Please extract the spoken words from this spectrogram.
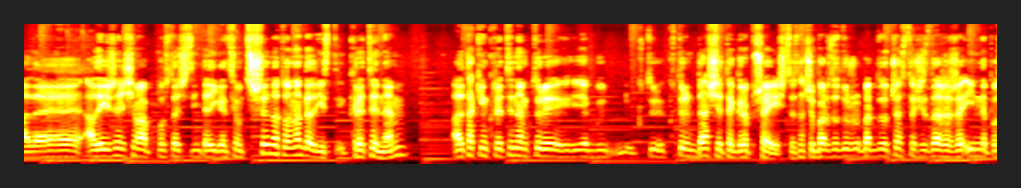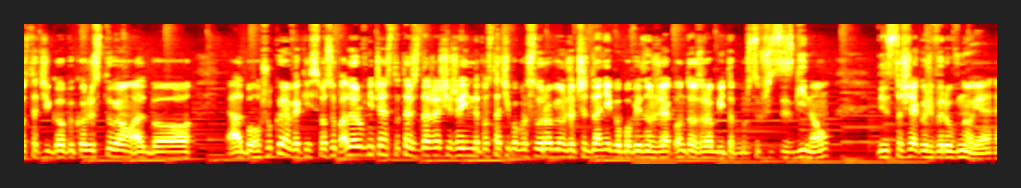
ale, ale jeżeli się ma postać z inteligencją 3, no to nadal jest kretynem, ale takim kretynem, który jakby, który, którym da się tę grę przejść. To znaczy bardzo dużo, bardzo często się zdarza, że inne postaci go wykorzystują albo, albo oszukują w jakiś sposób, ale równie często też zdarza się, że inne postaci po prostu robią rzeczy dla niego, bo wiedzą, że jak on to zrobi, to po prostu wszyscy zginą, więc to się jakoś wyrównuje.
